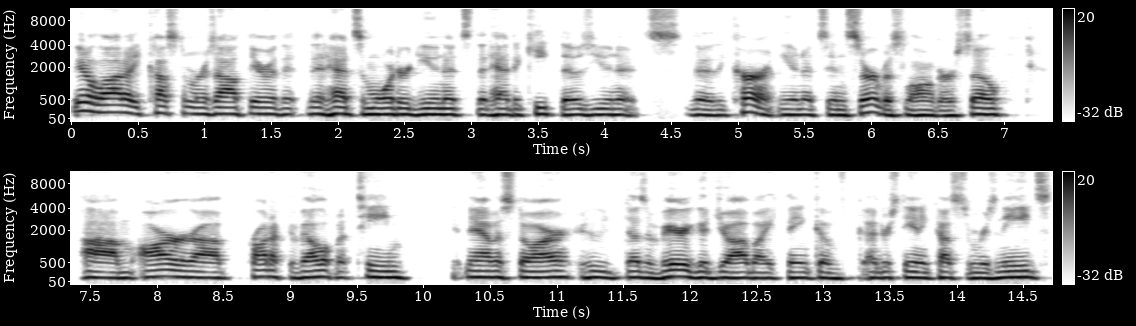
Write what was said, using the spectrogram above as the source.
we had a lot of customers out there that that had some ordered units that had to keep those units, the, the current units, in service longer. So um, our uh, product development team at Navistar, who does a very good job, I think, of understanding customers' needs,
